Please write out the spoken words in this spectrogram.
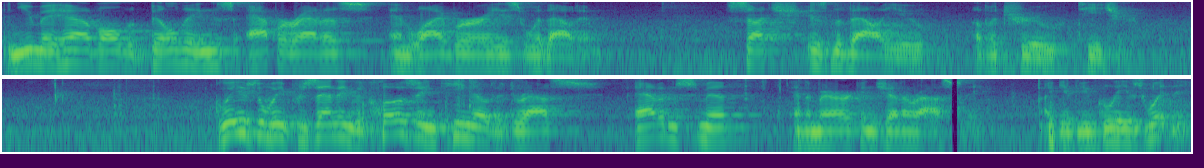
and you may have all the buildings, apparatus, and libraries without him. Such is the value of a true teacher. Gleaves will be presenting the closing keynote address Adam Smith and American Generosity. I give you Gleaves Whitney.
